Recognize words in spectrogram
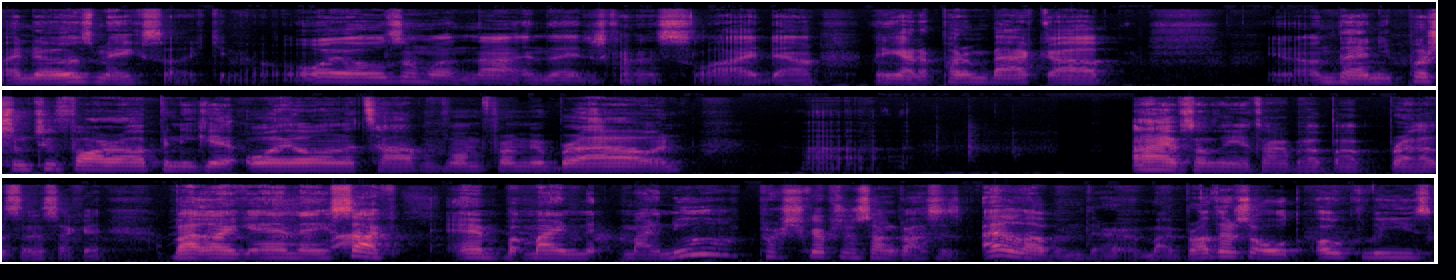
My nose makes like, you know, oils and whatnot and they just kinda slide down. Then you gotta put them back up. You know, and then you push them too far up and you get oil on the top of them from your brow and uh I have something to talk about about brows in a second, but like, and they suck. And but my my new prescription sunglasses, I love them. They're my brother's old Oakleys,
